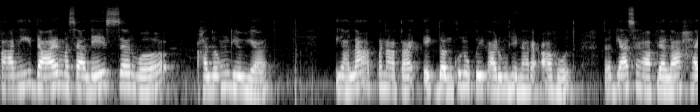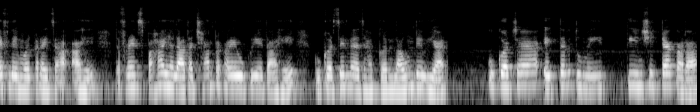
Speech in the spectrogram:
पाणी डाळ मसाले सर्व हलवून घेऊयात. याला आपण आता एक दणकून उकळी काढून घेणार आहोत. तर गॅस हा आपल्याला हाय फ्लेमवर करायचा आहे. तर फ्रेंड्स पहा ह्याला आता छान प्रकारे उकळी येत आहे. कुकरचे झाकण लावून देऊयात. कुकरच्या एकतर तुम्ही तीन शिट्ट्या करा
